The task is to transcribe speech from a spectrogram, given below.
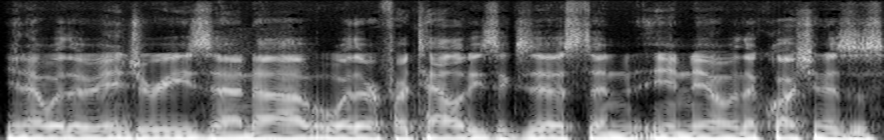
you know, whether injuries and uh, whether fatalities exist? And, you know, and the question is, is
